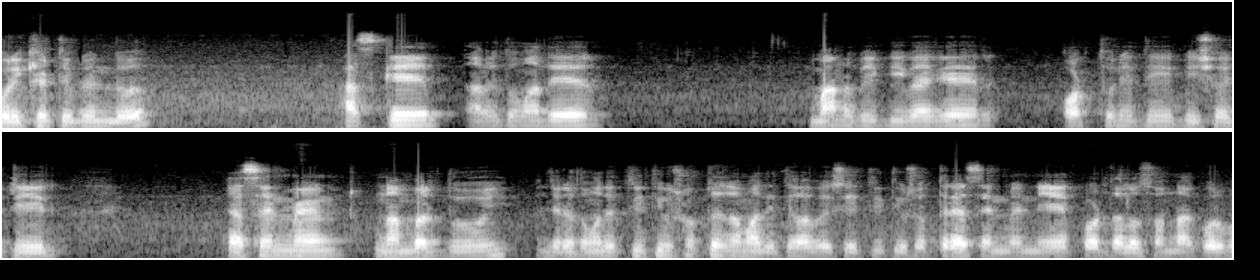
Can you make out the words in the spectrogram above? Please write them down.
পরীক্ষার্থীবৃন্দ আজকে আমি তোমাদের মানবিক বিভাগের অর্থনীতি বিষয়টির অ্যাসাইনমেন্ট নাম্বার দুই, যেটা তোমাদের তৃতীয় সপ্তাহে জমা দিতে হবে, সেই তৃতীয় সপ্তাহের অ্যাসাইনমেন্ট নিয়ে পর্যালোচনা করব।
